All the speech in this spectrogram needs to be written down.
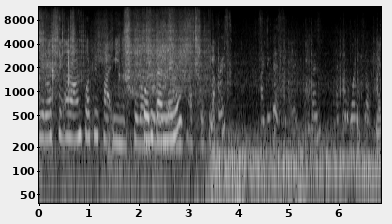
We're roasting around 45 minutes for one 45 minutes? of coffee. First, I do this. This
